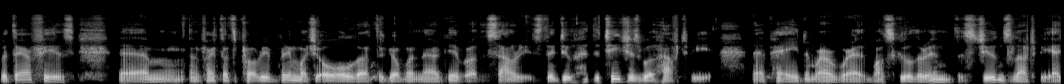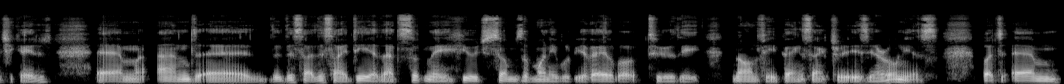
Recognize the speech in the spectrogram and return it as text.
with their fees. Um, in fact, that's probably pretty much all that the government now give are the salaries. They do the teachers will have to be uh, paid no matter where what school they're in. The students will have to be educated, um, and uh, this this idea that suddenly huge sums of money will be available to the non fee paying sector is erroneous. But um,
